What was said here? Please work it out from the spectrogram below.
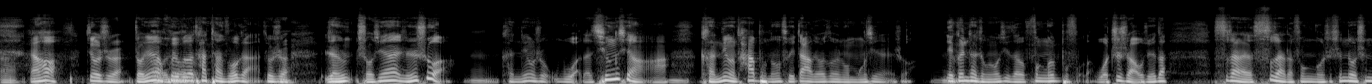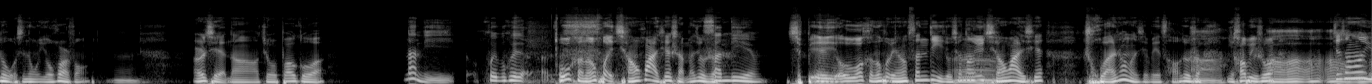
嗯。然后就是首先要恢复了溜达探探索感，就是嗯人首先人设嗯肯定是我的倾向啊，嗯肯定他不能随大流做那种萌新人设，也跟这整个游戏的风格不符了。我至少我觉得四代的四代的风格是深透深透我心中油画风，嗯，而且呢，就包括那你会不会我可能会强化一些什么，就是三 D 呃，我可能会变成三 D，就相当于啊。强化一些船上的一些微操，就是啊你好比说就相当于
